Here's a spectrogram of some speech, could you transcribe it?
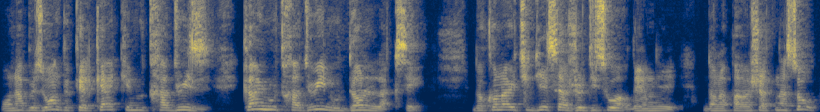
on a besoin de quelqu'un qui nous traduise. Quand il nous traduit, il nous donne l'accès. Donc on a étudié ça jeudi soir dernier dans la parachat Nassau.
